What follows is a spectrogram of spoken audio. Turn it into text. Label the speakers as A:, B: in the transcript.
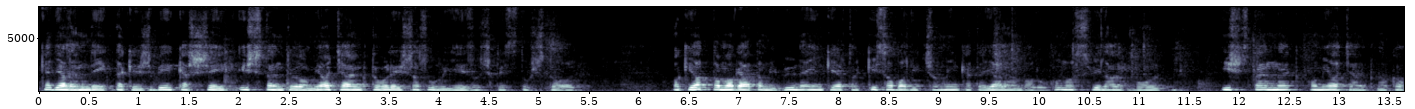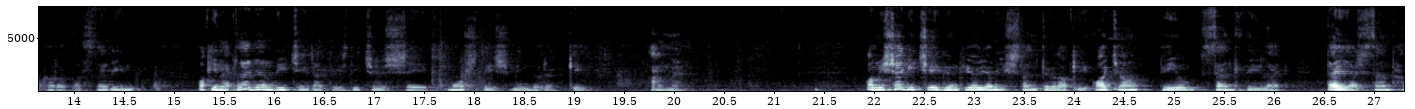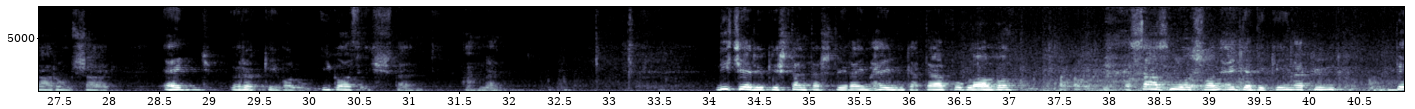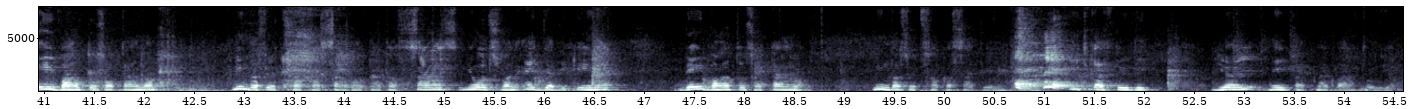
A: Kegyelem néktek és békesség Istentől, a mi atyánktól és az Úr Jézus Krisztustól, aki adta magát a mi bűneinkért, hogy kiszabadítson minket a jelen való gonosz világból, Istennek, a mi atyánknak akarata szerint, akinek legyen dicséret és dicsőség most és mindörökké. Amen. Ami segítségünk jöjjön Istentől, aki Atya, Fiú, Szentlélek, teljes szent háromság, egy, örökkévaló, igaz Isten. Amen. Dicsérjük Isten testvéreim helyünket elfoglalva, a 181. énekünk B változatának mind az öt szakaszával. Tehát a 181. ének B változatának mind az öt szakaszát énekel. Így kezdődik, jöjj népek megváltója.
